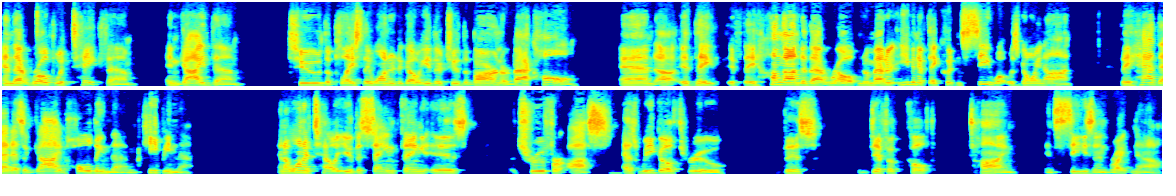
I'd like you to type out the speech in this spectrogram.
And that rope would take them and guide them to the place they wanted to go, either to the barn or back home. And uh, if they if they hung on to that rope, no matter even if they couldn't see what was going on, they had that as a guide holding them, keeping them. And I want to tell you the same thing is true for us as we go through this difficult time and season right now.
